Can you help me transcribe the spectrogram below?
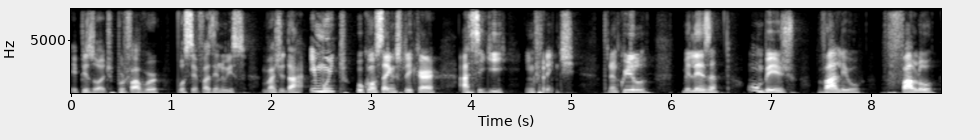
episódio. Por favor, você fazendo isso vai ajudar e muito o Consegue Explicar a seguir em frente. Tranquilo? Beleza? Um beijo, valeu, falou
